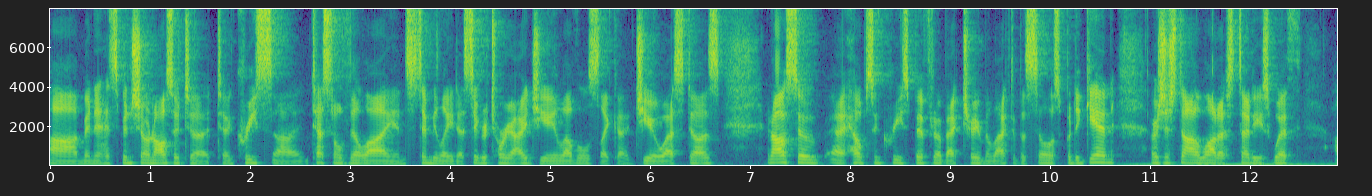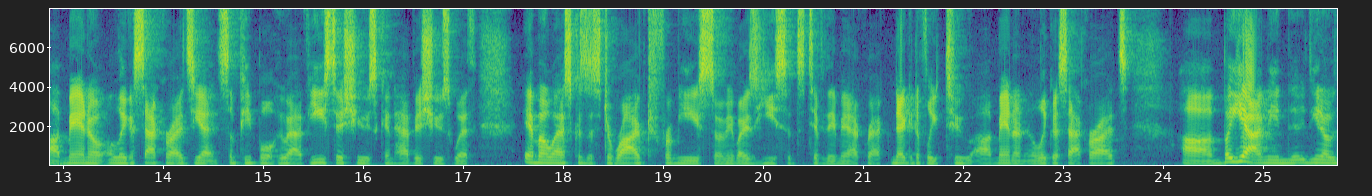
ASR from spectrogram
Um, and it has been shown also to, to increase uh, intestinal villi and stimulate uh, secretory IgA levels like uh, GOS does. And also uh, helps increase bifidobacterium and lactobacillus. But again, there's just not a lot of studies with uh, mannan oligosaccharides yet. And some people who have yeast issues can have issues with MOS because it's derived from yeast. So anybody's yeast sensitivity, they may react negatively to uh, mannan oligosaccharides. Um, but yeah, I mean, you know,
